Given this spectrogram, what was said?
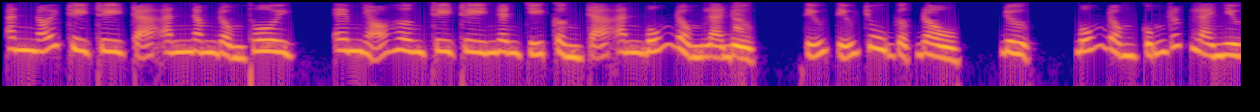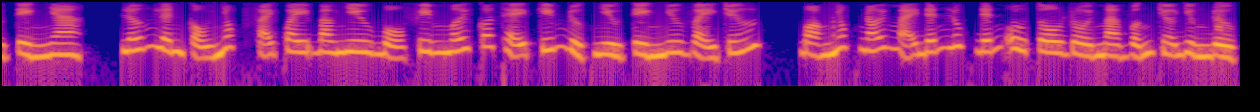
anh nói Tri Tri trả anh 5 đồng thôi, em nhỏ hơn Tri Tri nên chỉ cần trả anh 4 đồng là được, tiểu tiểu chu gật đầu, được, 4 đồng cũng rất là nhiều tiền nha, lớn lên cậu nhóc phải quay bao nhiêu bộ phim mới có thể kiếm được nhiều tiền như vậy chứ, bọn nhóc nói mãi đến lúc đến ô tô rồi mà vẫn chờ dừng được,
